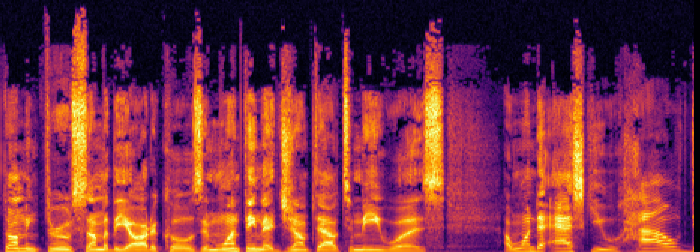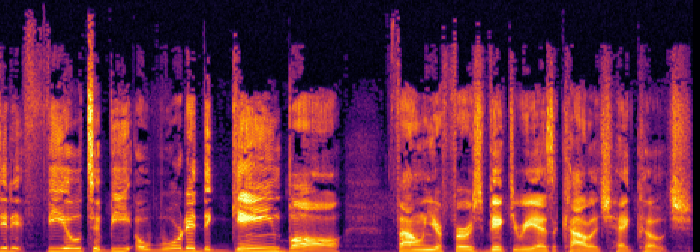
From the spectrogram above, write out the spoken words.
thumbing through some of the articles, and one thing that jumped out to me was I wanted to ask you how did it feel to be awarded the game ball following your first victory as a college head coach?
